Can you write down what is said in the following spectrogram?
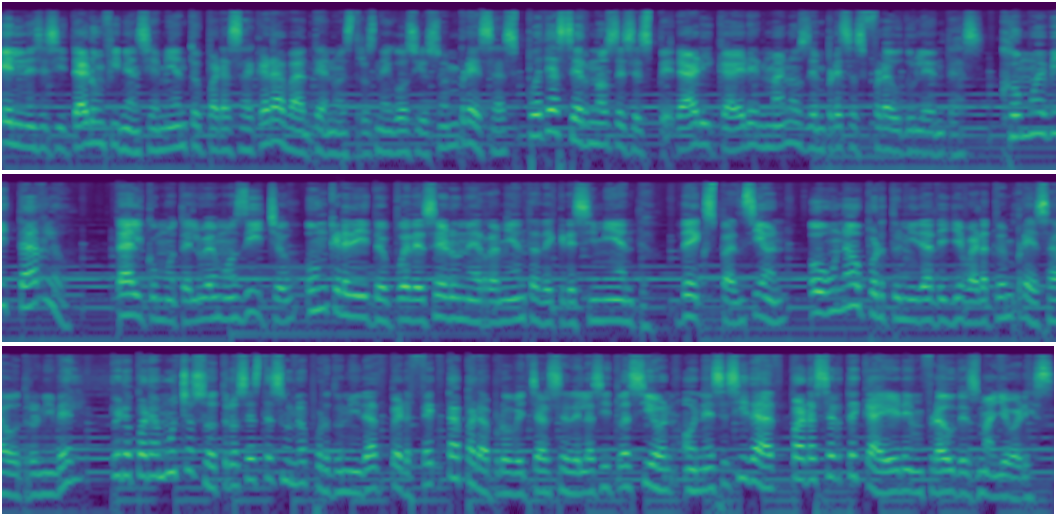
El necesitar un financiamiento para sacar avante a nuestros negocios o empresas puede hacernos desesperar y caer en manos de empresas fraudulentas. ¿Cómo evitarlo? Tal como te lo hemos dicho, un crédito puede ser una herramienta de crecimiento, de expansión o una oportunidad de llevar a tu empresa a otro nivel. Pero para muchos otros esta es una oportunidad perfecta para aprovecharse de la situación o necesidad para hacerte caer en fraudes mayores.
